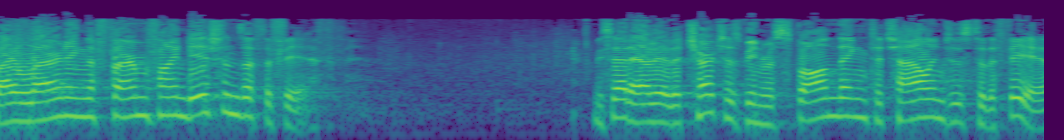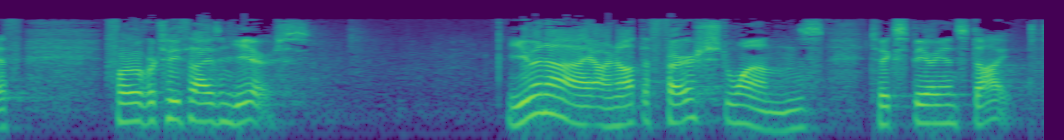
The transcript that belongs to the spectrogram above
by learning the firm foundations of the faith. We said earlier the church has been responding to challenges to the faith for over 2,000 years. You and I are not the first ones to experience doubt.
